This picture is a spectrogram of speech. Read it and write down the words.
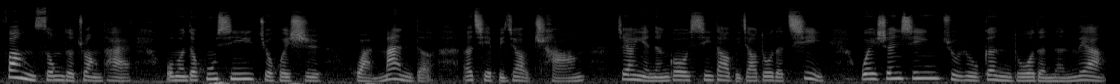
放松的状态，我们的呼吸就会是缓慢的，而且比较长，这样也能够吸到比较多的气，为身心注入更多的能量。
